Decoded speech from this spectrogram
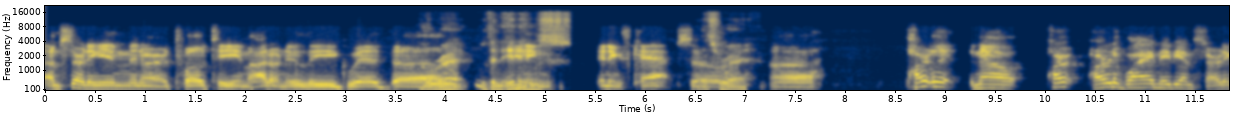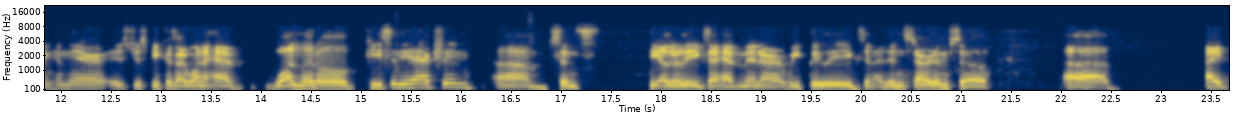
I'm starting him in our 12 team Ottoneu league with uh, oh, right. with an innings. innings innings cap. So that's right. Uh, partly now part part of why maybe I'm starting him there is just because I want to have one little piece of the action. Um, since the other leagues I have him in are weekly leagues and I didn't start him, so uh, I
